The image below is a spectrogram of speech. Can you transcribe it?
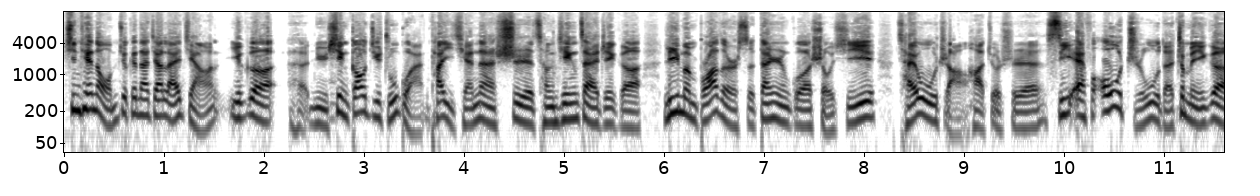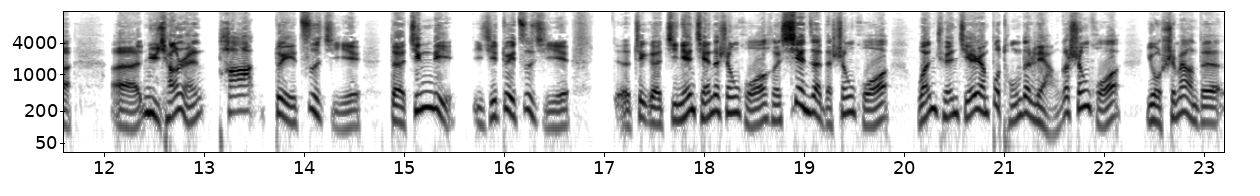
今天呢，我们就跟大家来讲一个呃女性高级主管，她以前呢是曾经在这个 Lehman Brothers 担任过首席财务长哈，就是 CFO 职务的这么一个呃女强人。她对自己的经历以及对自己呃这个几年前的生活和现在的生活完全截然不同的两个生活有什么样的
